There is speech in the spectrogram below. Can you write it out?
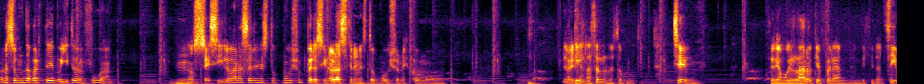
una segunda parte de Pollito en Fuga. No sé si lo van a hacer en stop motion, pero si no lo hacen en stop motion es como. Deberían hacerlo en stop motion. Sí, Sería muy raro que fueran en digital. Sí,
